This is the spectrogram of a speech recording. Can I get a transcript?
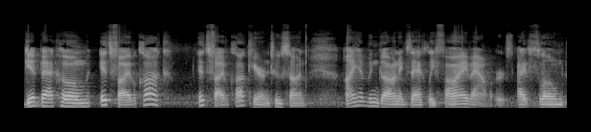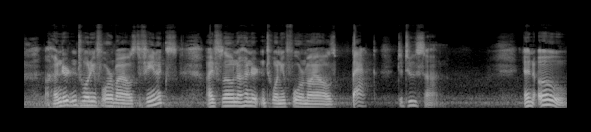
Get back home. It's 5 o'clock. It's 5 o'clock here in Tucson. I have been gone exactly five hours. I've flown 124 miles to Phoenix. I've flown 124 miles back to Tucson. And oh,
